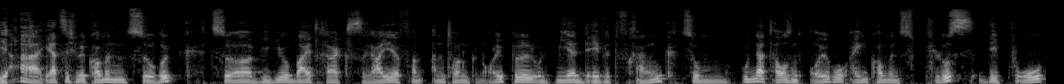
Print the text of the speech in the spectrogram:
Ja, herzlich willkommen zurück zur Videobeitragsreihe von Anton Gneupel und mir, David Frank, zum 100.000 Euro Einkommens Plus Depot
